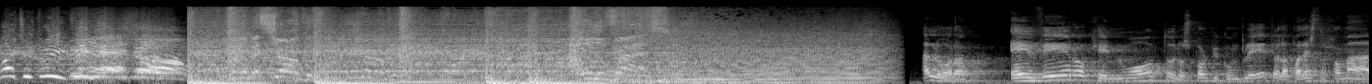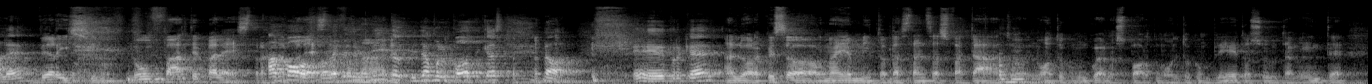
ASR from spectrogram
One, two, three, Creation! Coming back stronger. I will arise. Allora, è vero che il nuoto è lo sport più completo e la palestra fa male? Verissimo, non fate palestra. A posto, avete sentito? Chiudiamo il podcast. No, Eh, perché? Allora, questo ormai è un mito abbastanza sfatato, Mhm. il nuoto comunque è uno sport molto completo, assolutamente.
